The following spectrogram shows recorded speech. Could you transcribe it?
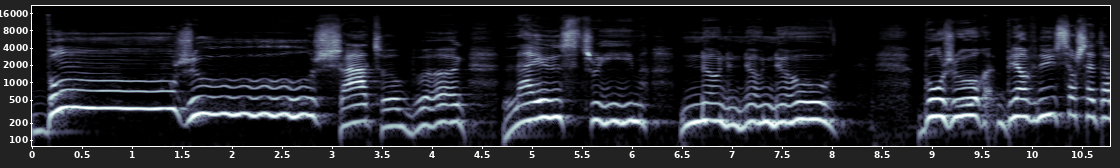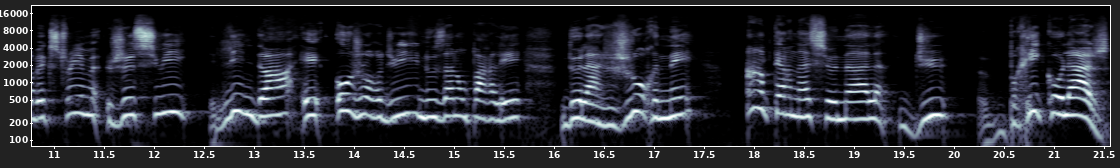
Bonjour, Chatterbug, Livestream, no, no, no, no. Bonjour, bienvenue sur Chatterbug Stream. Je suis Linda et aujourd'hui nous allons parler de la journée internationale du bricolage.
